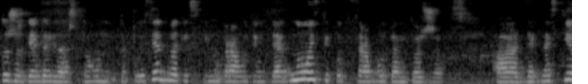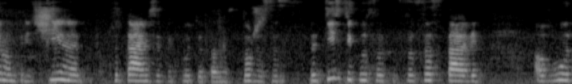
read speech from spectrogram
тоже вот я говорила, что он такой исследовательский, мы проводим диагностику, то работаем тоже, э, диагностируем причины, пытаемся какую-то там тоже статистику составить, вот,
